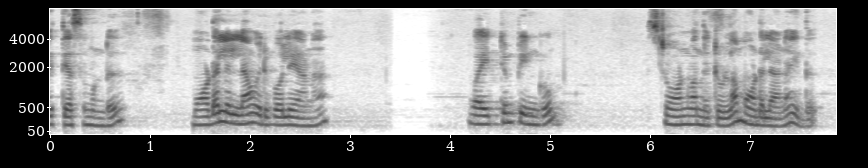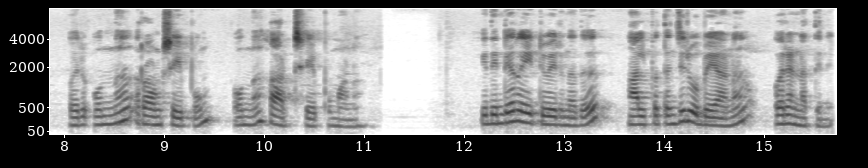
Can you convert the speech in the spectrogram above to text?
വ്യത്യാസമുണ്ട്. മോഡലെല്ലാം ഒരുപോലെയാണ്. വൈറ്റും പിങ്കും സ്റ്റോൺ വന്നിട്ടുള്ള മോഡലാണ് ഇത്. ഒരു ഒന്ന് റൗണ്ട് ഷേപ്പും ഒന്ന് ഹാർട്ട് ഷേപ്പുമാണ്. ഇതിന്റെ റേറ്റ് വരുന്നത് നാൽപ്പത്തഞ്ച് രൂപയാണ് ഒരെണ്ണത്തിന്.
